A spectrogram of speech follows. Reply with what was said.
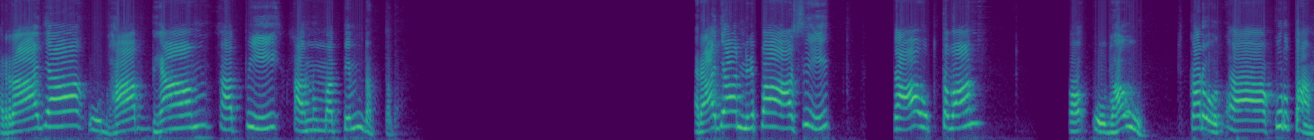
राजा उभाभ्याम अपि अनुमतिम दत्तवान्। राजा नृपा आसीत् सः उक्तवान् उभौ करो कुरुताम्।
